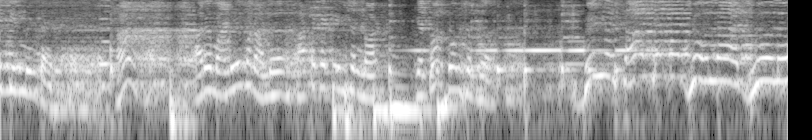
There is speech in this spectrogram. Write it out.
आणखी तीन मिनिट आहे हा? अरे मांडवे पण आलं. आता काय टेन्शन नॉट घेतो दोन शब्द. बिन साजन झोला झोलो.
